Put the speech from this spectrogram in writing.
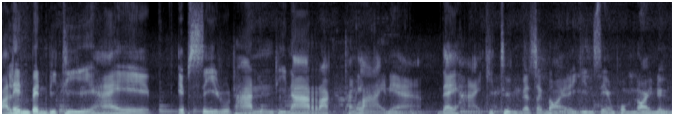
มาเล่นเป็นพิธีให้ FC ทุกท่านที่น่ารักทั้งหลายเนี่ยได้หายคิดถึงกันสักหน่อยได้ยินเสียงผมหน่อยหนึ่ง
